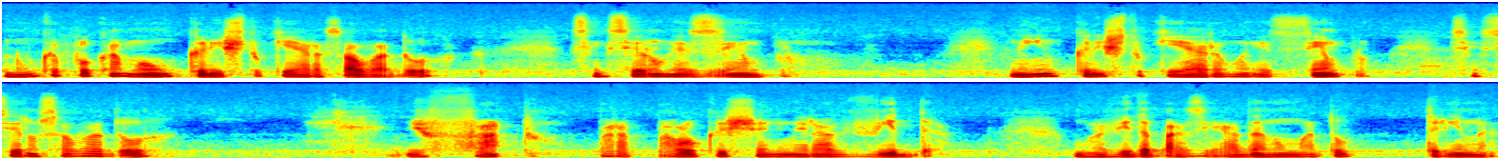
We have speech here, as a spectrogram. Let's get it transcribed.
nunca proclamou um Cristo que era Salvador sem ser um exemplo, nem um Cristo que era um exemplo sem ser um Salvador. De fato, para Paulo, o cristianismo era vida, uma vida baseada numa doutrina.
